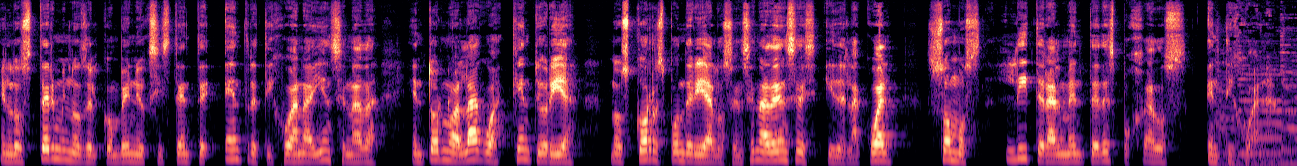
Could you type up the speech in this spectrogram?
en los términos del convenio existente entre Tijuana y Ensenada en torno al agua que en teoría nos correspondería a los ensenadenses y de la cual somos literalmente despojados en Tijuana.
